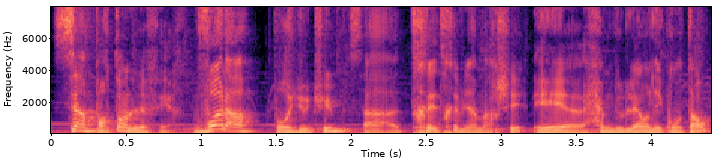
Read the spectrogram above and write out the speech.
c'est important de le faire. Voilà pour YouTube. Ça a très très bien marché et euh, on est content.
